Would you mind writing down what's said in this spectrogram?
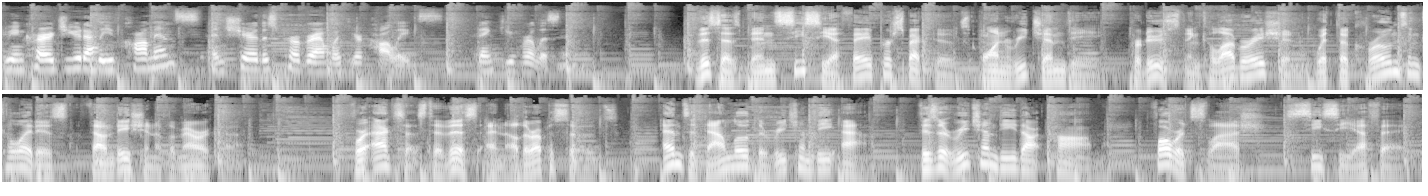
We encourage you to leave comments and share this program with your colleagues. Thank you for listening. This has been CCFA Perspectives on ReachMD, produced in collaboration with the Crohn's and Colitis Foundation of America. For access to this and other episodes, and to download the ReachMD app, visit reachmd.com forward slash CCFA.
